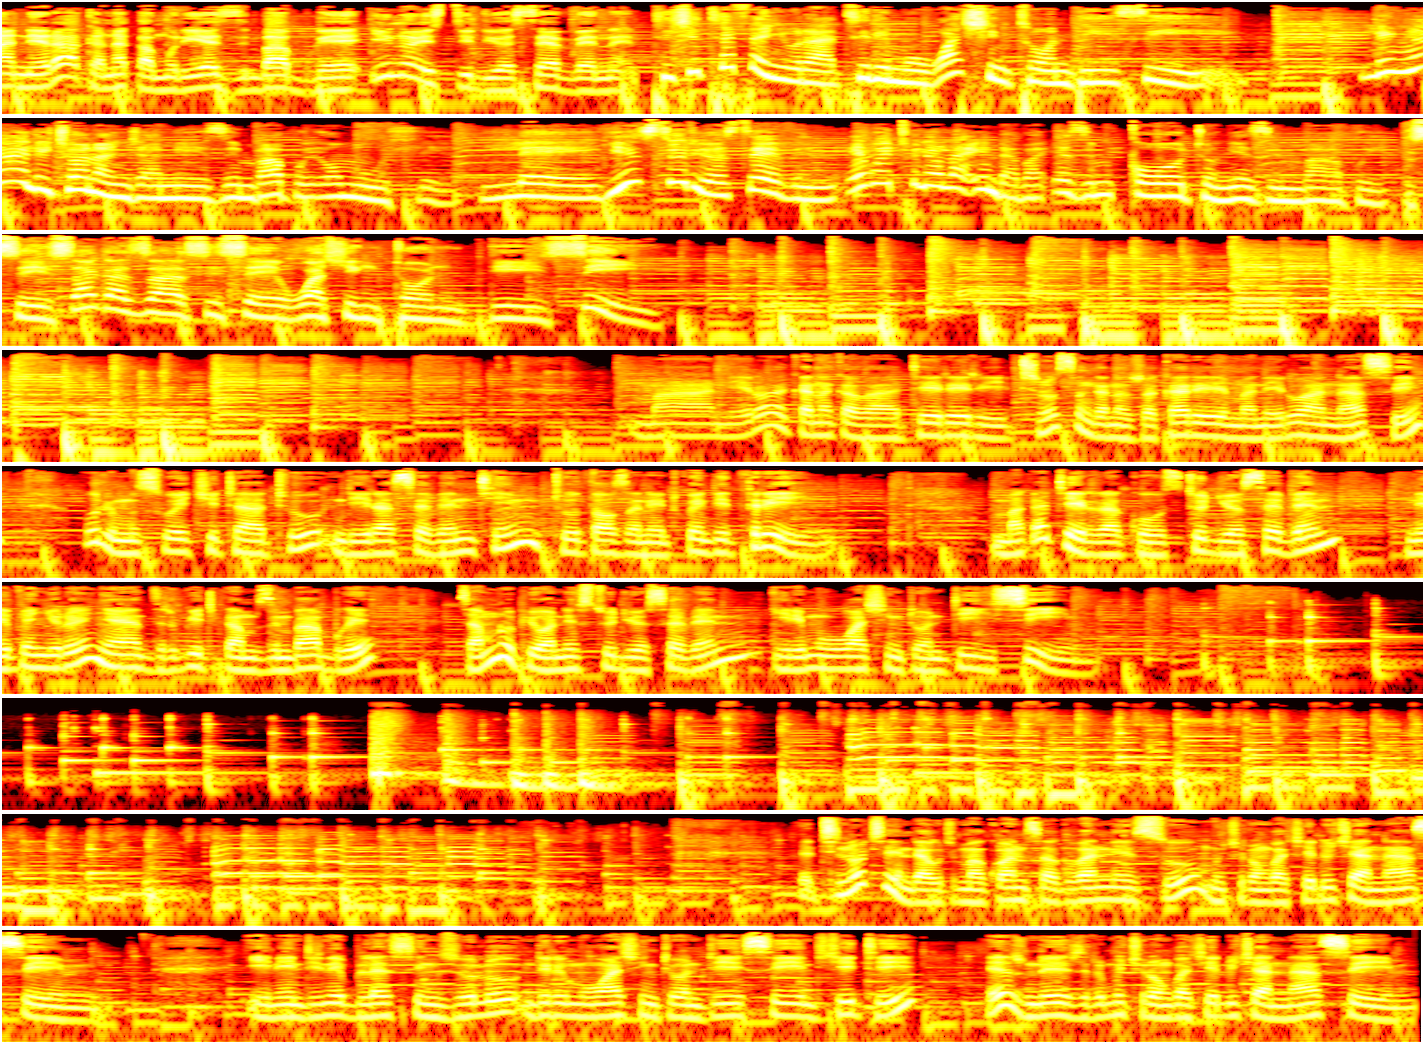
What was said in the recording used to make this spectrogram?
manhero akanaka mhuri yezimbabwe ino istudio 7 tichitefenyura tiri muwashington dc lingalitshona njani zimbabwe omuhle? Le yistudio 7 ekwethulela indaba ezimqotho ngezimbabwe. Sisakaza sisewashington dc manhero akanaka vateereri. Tinosangana zvakare manhero anhasi uri musi wechitatu ndira 17 2023 makateerera kustudio 7 nhepfenyuro yenyaya dziri kuitika muzimbabwe dzamunopiwa nestudio 7 iri muwashington dc tinotenda kuti makwanisa kuva nesu muchirongwa chedu chanhasi. Ini ndini blessing zulu ndiri muwashington dc ndichiti ezvino zviri muchirongwa chedu chanhasi?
